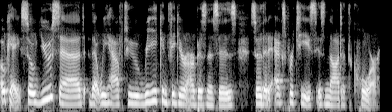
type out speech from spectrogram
Okay, so you said that we have to reconfigure our businesses so that expertise is not at the core.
